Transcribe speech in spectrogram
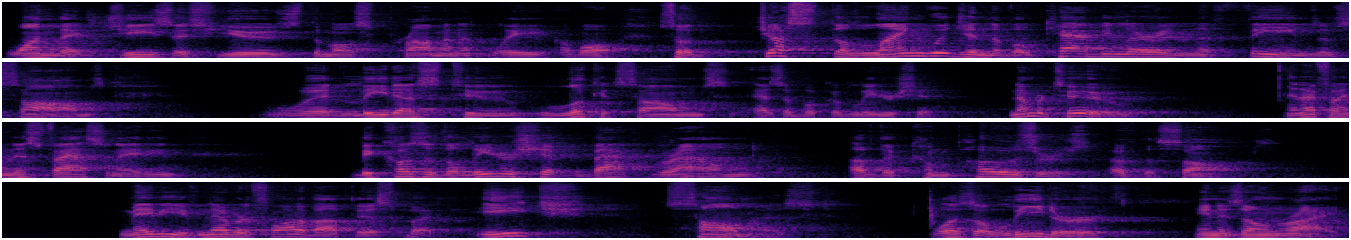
one that Jesus used the most prominently of all. So, just the language and the vocabulary and the themes of Psalms would lead us to look at Psalms as a book of leadership. Number two, and I find this fascinating, because of the leadership background of the composers of the Psalms. Maybe you've never thought about this, but each psalmist was a leader in his own right.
